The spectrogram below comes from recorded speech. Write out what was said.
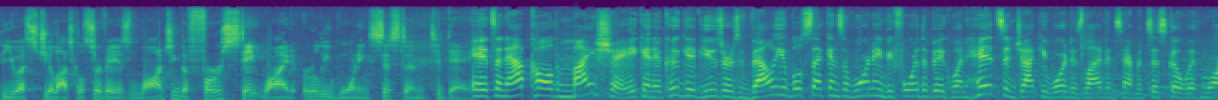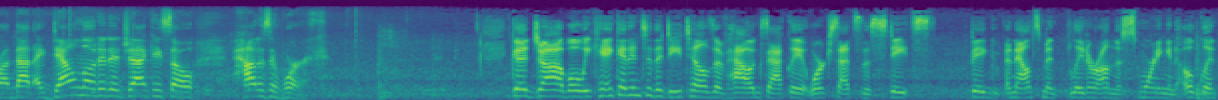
The U.S. Geological Survey is launching the first statewide early warning system today. It's an app called MyShake, and it could give users valuable seconds of warning before the big one hits. And Jackie Ward is live in San Francisco with more on that. I downloaded it, Jackie. So, how does it work? Good job. Well, we can't get into the details of how exactly it works. That's the state's big announcement later on this morning in Oakland.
